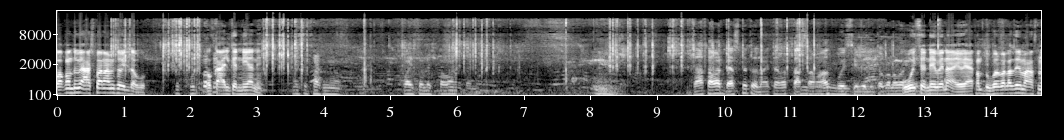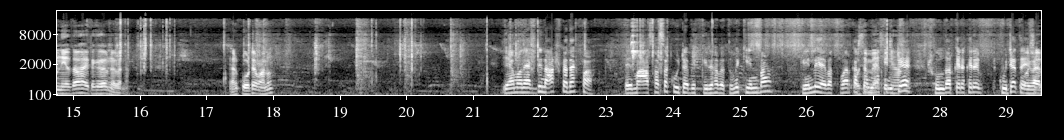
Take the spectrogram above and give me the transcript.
কখন তুমি আসবার আমি চলে যাব। খুঁড় ও কালকে নিয়ে আনে। আচ্ছা পঁয়তাল্লিশ পাবো না তাহলে যা খাবার তো না এটা আবার কাঁচা মাছ বইছে গেলি তখন আবার ওইসে নেবে না এখন দুপুরবেলা যদি মাছ নিয়ে যাওয়া হয় তাকে নেবে না। এখন কোর্টে মানুষ। এমন একদিন আসবে দেখবা এই মাছ আছে কুইটা বিক্রি হবে তুমি কিনবা কিনলে এবার তোমার কাছে সুন্দর করে করে কুইটাতে এবার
